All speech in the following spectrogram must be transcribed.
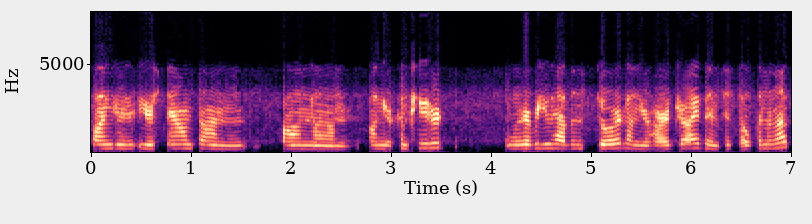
find your, your sounds on on um, on your computer, wherever you have them stored on your hard drive, and just open them up.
